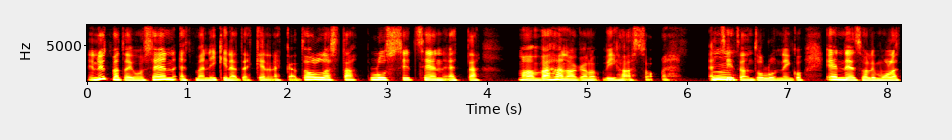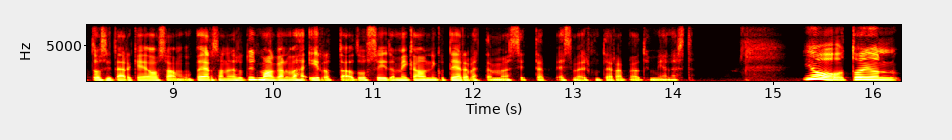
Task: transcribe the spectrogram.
Niin nyt mä tajun sen, että mä en ikinä tee kenellekään tollasta, plus sit sen, että mä oon vähän alkanut vihaa somea. Että Mm. siitä on tullut niinku, ennen se oli mulle tosi tärkeä osa mun persoonallisuutta. Nyt mä oon vähän irrottautua siitä, mikä on niinku tervettä myös sitten esimerkiksi mun terapeutin mielestä. Joo, toi on,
